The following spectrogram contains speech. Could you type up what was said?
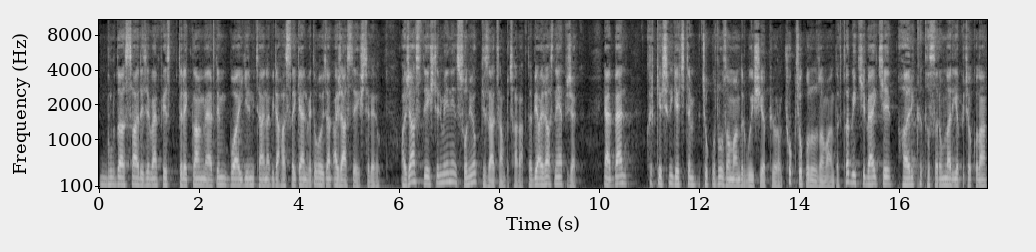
Burada sadece ben Facebook'ta reklam verdim, bu ay 20 tane bir de hasta gelmedi, o yüzden ajans değiştirelim. Ajans değiştirmenin sonu yok ki zaten bu tarafta. Bir ajans ne yapacak? Yani ben 40 yaşını geçtim. Çok uzun zamandır bu işi yapıyorum. Çok çok uzun zamandır. Tabii ki belki harika tasarımlar yapacak olan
